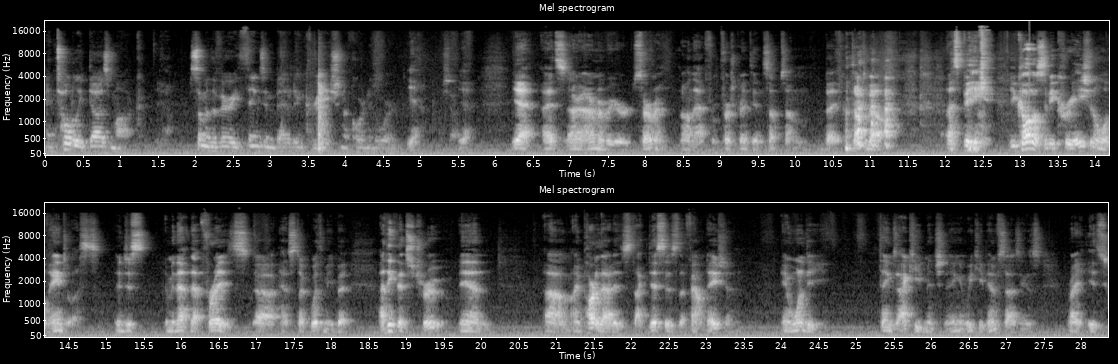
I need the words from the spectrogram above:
and totally does mock Yeah. some of the very things embedded in creation according to the word. Yeah. So, Yeah. Yeah, that's. I, I remember your sermon on that from First Corinthians something something, but talked about us being. You called us to be creational evangelists, and just I mean that that phrase uh, has stuck with me. But I think that's true, and um, and part of that is like this is the foundation, and one of the things I keep mentioning and we keep emphasizing is right. It's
